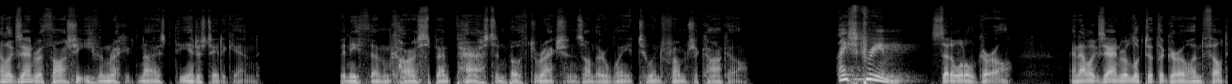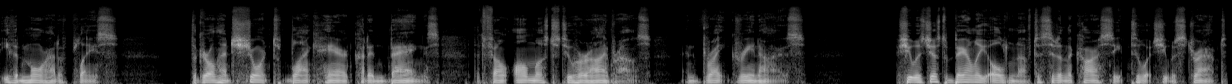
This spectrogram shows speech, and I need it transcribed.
Alexandra thought she even recognized the interstate again. Beneath them, cars sped past in both directions on their way to and from Chicago. Ice cream, said a little girl, and Alexandra looked at the girl and felt even more out of place. The girl had short, black hair cut in bangs that fell almost to her eyebrows, and bright green eyes. She was just barely old enough to sit in the car seat to which she was strapped,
